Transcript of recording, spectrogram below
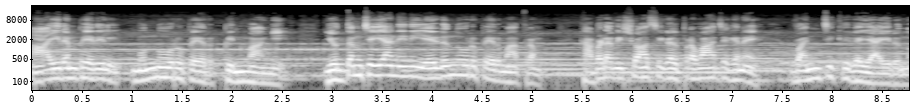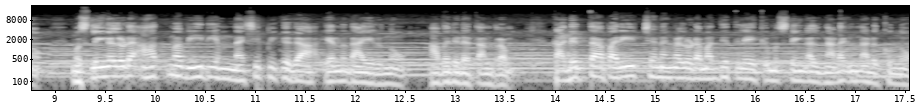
ആയിരം പേരിൽ മുന്നൂറ് പേർ പിൻവാങ്ങി. യുദ്ധം ചെയ്യാൻ ഇനി എഴുന്നൂറ് പേർ മാത്രം. കപടവിശ്വാസികൾ പ്രവാചകനെ വഞ്ചിക്കുകയായിരുന്നു. മുസ്ലിങ്ങളുടെ ആത്മവീര്യം നശിപ്പിക്കുക എന്നതായിരുന്നു അവരുടെ തന്ത്രം. കടുത്ത പരീക്ഷണങ്ങളുടെ മധ്യത്തിലേക്ക് മുസ്ലിങ്ങൾ നടന്നെടുക്കുന്നു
